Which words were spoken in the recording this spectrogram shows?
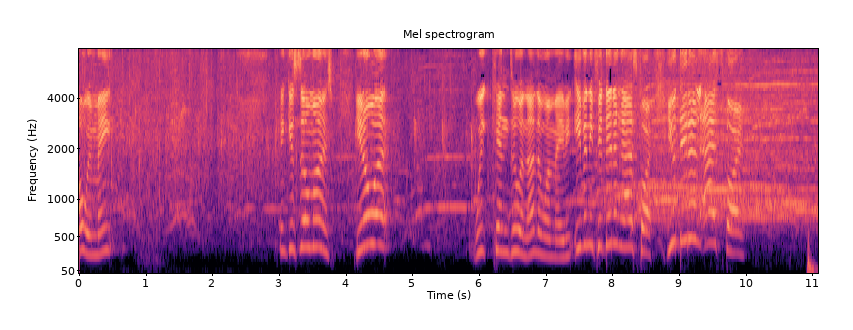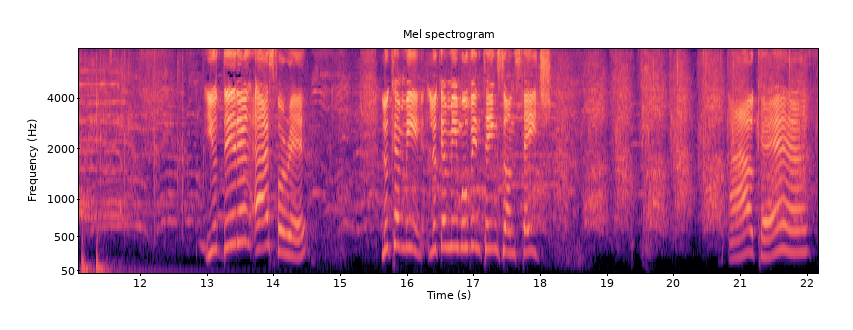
Oh, we made. Thank you so much. You know what? We can do another one maybe. Even if you didn't ask for it. You didn't ask for it. You didn't ask for it. Look at me. Look at me moving things on stage. Ah, Don't care.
